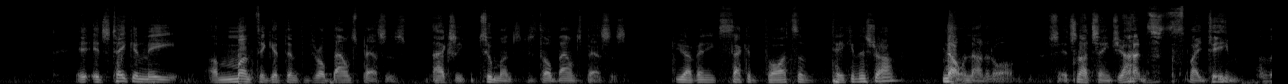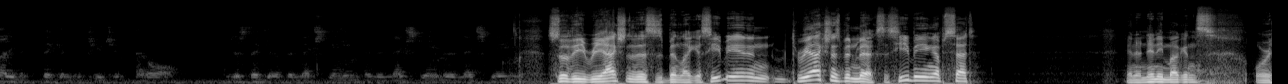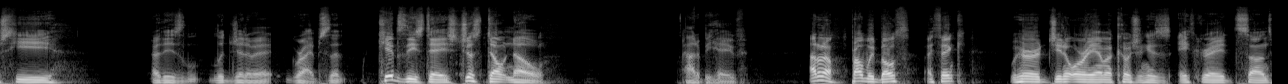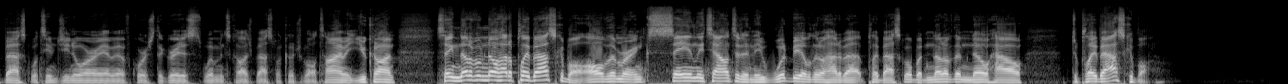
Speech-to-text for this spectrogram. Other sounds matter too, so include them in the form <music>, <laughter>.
It, it's taken me a month to get them to throw bounce passes. Actually, two months to throw bounce passes. Do you have any second thoughts of taking this job? No, not at all. It's- It's not St. John's. <laughs> It's my team. I'm not even thinking of the future at all. I'm just thinking of the next game and the next game and the next game. So the reaction to this has been like, is he being, the reaction has been mixed. Is he being upset in a ninny muggins? Or is he, are these legitimate gripes that kids these days just don't know how to behave? I don't know. Probably both, I think. We heard Geno Auriemma coaching his eighth grade son's basketball team. Geno Auriemma, of course, the greatest women's college basketball coach of all time at UConn, saying none of them know how to play basketball. All of them are insanely talented and they would be able to know how to ba- play basketball, but none of them know how to play basketball,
